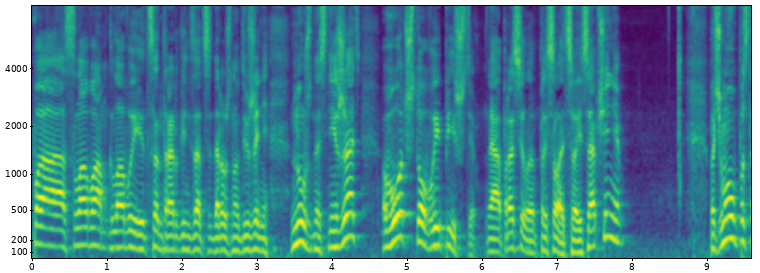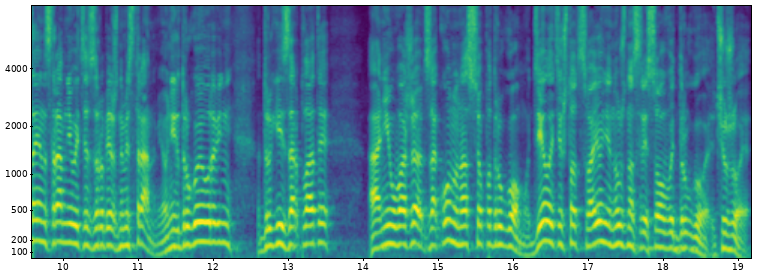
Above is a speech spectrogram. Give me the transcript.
по словам главы Центра организации дорожного движения, нужно снижать. Вот что вы пишете. Э, просила присылать свои сообщения. Почему вы постоянно сравниваете с зарубежными странами? У них другой уровень, другие зарплаты – они уважают закон, у нас все по-другому. Делайте что-то свое, не нужно срисовывать другое, чужое.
